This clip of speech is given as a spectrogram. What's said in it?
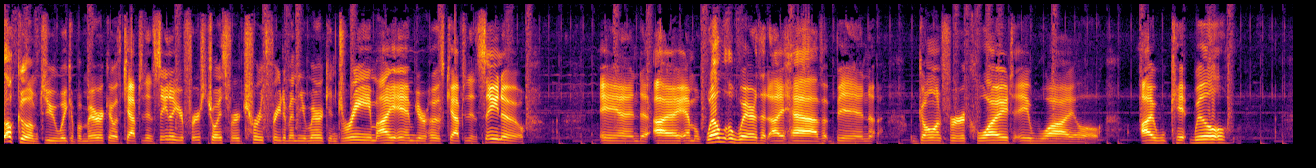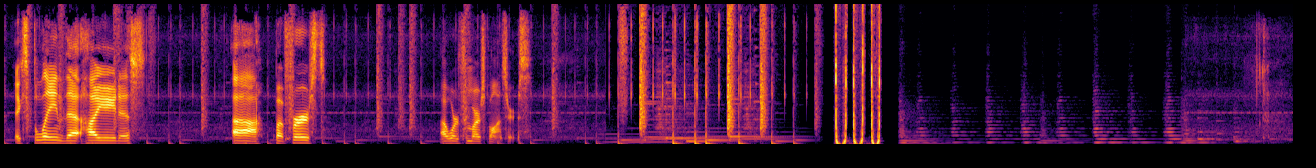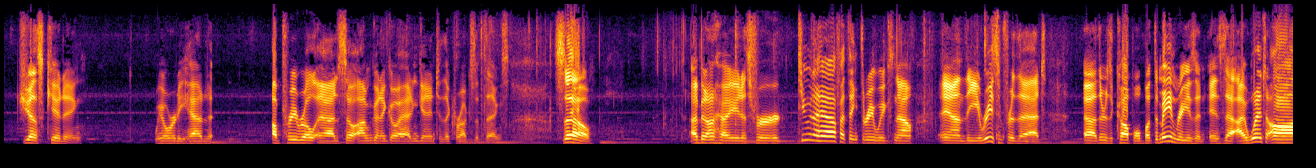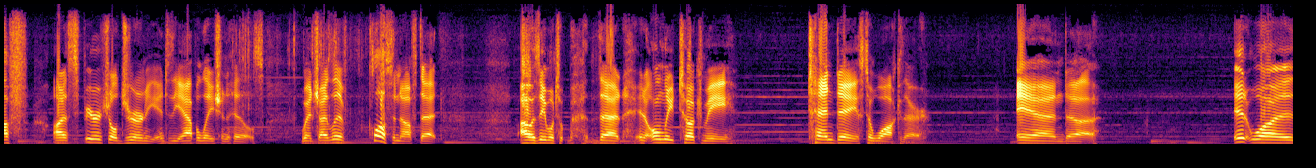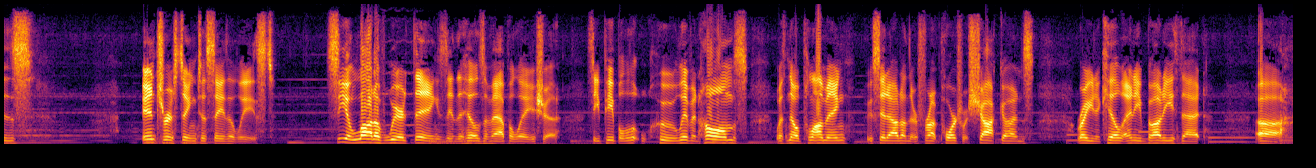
Welcome to Wake Up America with Captain Insano, your first choice for truth, freedom, and the American dream. I am your host, Captain Insano, and I am well aware that I have been gone for quite a while. I will explain that hiatus, uh, but first, a word from our sponsors. Just kidding. We already had a pre-roll ad, so I'm going to go ahead and get into the crux of things. So, I've been on hiatus for two and a half, I think three weeks now, and the reason for that, uh, there's a couple, but the main reason is that I went off on a spiritual journey into the Appalachian Hills, which I live close enough that I was able to that it only took me 10 days to walk there. And uh, it was interesting to say the least. See a lot of weird things in the hills of Appalachia. See people who live in homes with no plumbing, who sit out on their front porch with shotguns, ready to kill anybody that uh,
